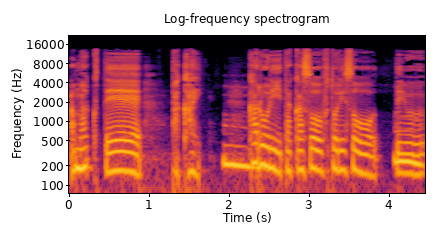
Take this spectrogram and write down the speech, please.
甘くて高い。カロリー高そう、太りそうっていう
